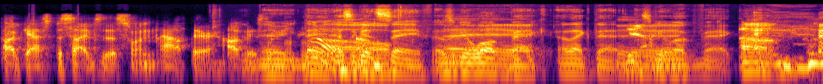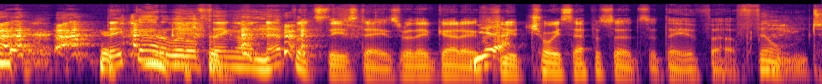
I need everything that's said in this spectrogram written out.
podcast besides this one out there There, obviously you- there, that's a good save. That's a good walk back. I like that. That's a good walk back. um They've got a little thing on Netflix these days where they've got a Yeah. few choice episodes that they've uh, filmed.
